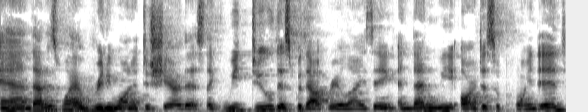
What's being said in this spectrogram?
And that is why i really wanted to share this. Like we do this without realizing and then we are disappointed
